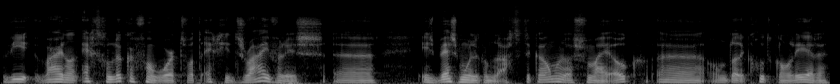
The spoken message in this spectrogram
wie, waar je dan echt gelukkig van wordt, wat echt je driver is, eh, is best moeilijk om erachter te komen. Dat was voor mij ook, eh, omdat ik goed kon leren.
